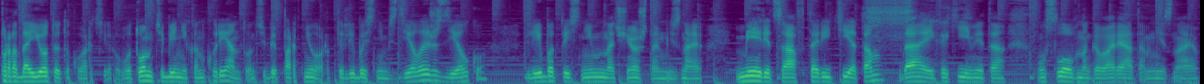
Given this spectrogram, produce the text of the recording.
продает эту квартиру. Вот он тебе не конкурент, он тебе партнер. Ты либо с ним сделаешь сделку, либо ты с ним начнешь, там, не знаю, мериться авторитетом, да, и какими-то, условно говоря, там, не знаю,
